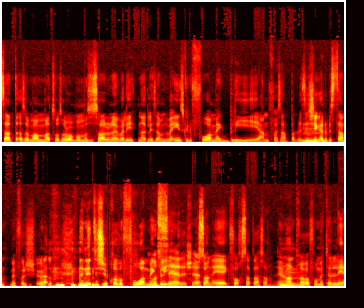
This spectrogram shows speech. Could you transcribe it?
sant? Altså, mamma, tror, tror det var mamma som sa det da jeg var liten, at liksom, det var ingen som kunne få meg blid igjen, eksempel. Hvis ikke jeg hadde bestemt meg for det sjøl. Det nytter ikke å prøve å få meg det Og sånn er jeg fortsatt, altså. Min mann prøver å få meg til å le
